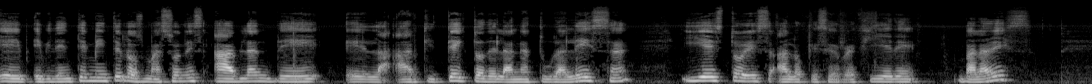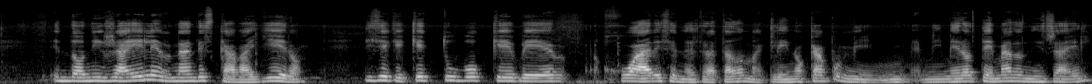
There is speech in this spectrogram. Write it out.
eh, evidentemente los masones hablan de el arquitecto de la naturaleza, y esto es a lo que se refiere Valadez. Don Israel Hernández Caballero dice que qué tuvo que ver Juárez en el Tratado Maclean Ocampo, mi, mi mero tema, don Israel.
